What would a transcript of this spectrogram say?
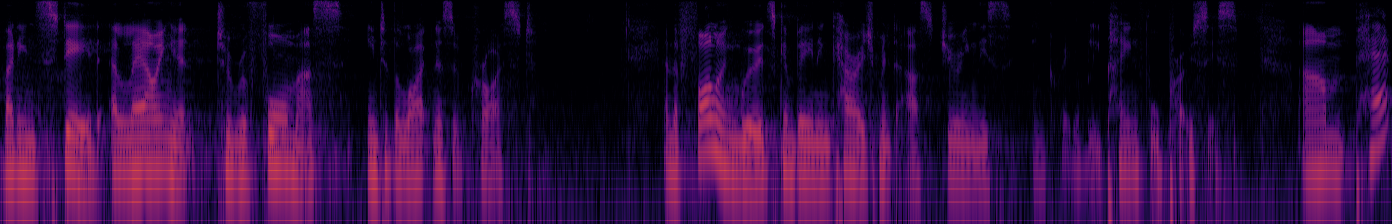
but instead allowing it to reform us into the likeness of Christ. And the following words can be an encouragement to us during this incredibly painful process. Um, Pat,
